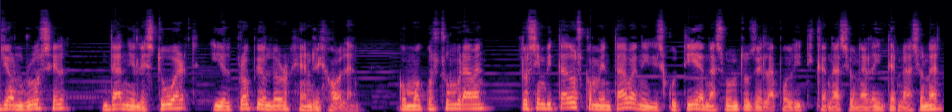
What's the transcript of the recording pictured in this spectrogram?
John Russell, Daniel Stewart y el propio Lord Henry Holland. Como acostumbraban, los invitados comentaban y discutían asuntos de la política nacional e internacional.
